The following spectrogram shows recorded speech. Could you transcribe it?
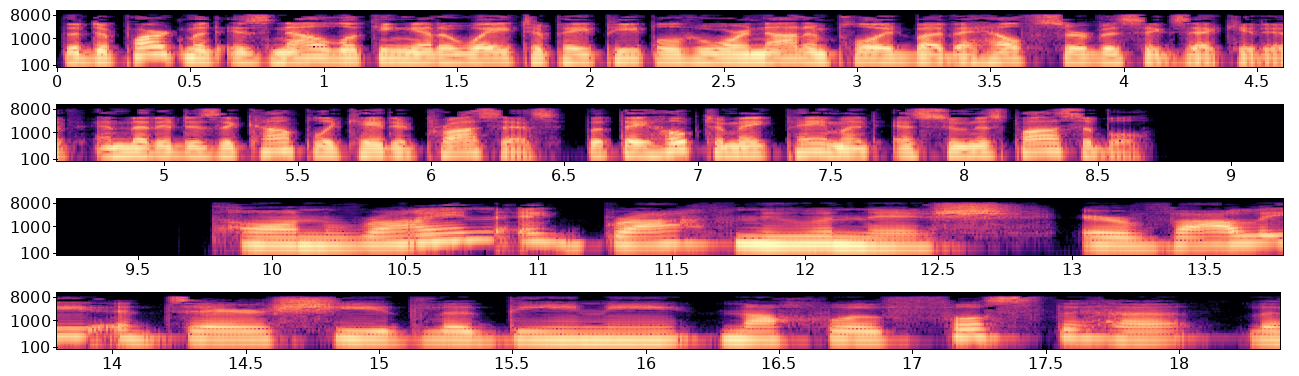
The department is now looking at a way to pay people who are not employed by the health service executive and that it is a complicated process, but they hope to make payment as soon as possible. Tá Ryan ag breathnú anois ar bhealaí a deir siad le daoine nach bhfuil fostaithe le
